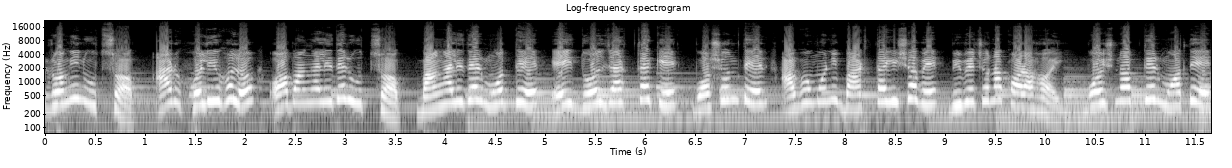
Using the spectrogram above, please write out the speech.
রঙিন উৎসব। আর হোলি হলো অবাঙালিদের উৎসব। বাঙালিদের মধ্যে এই দোলযাত্রাকে বসন্তের আগমনী বার্তা হিসাবে বিবেচনা করা হয়। বৈষ্ণবদের মতে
